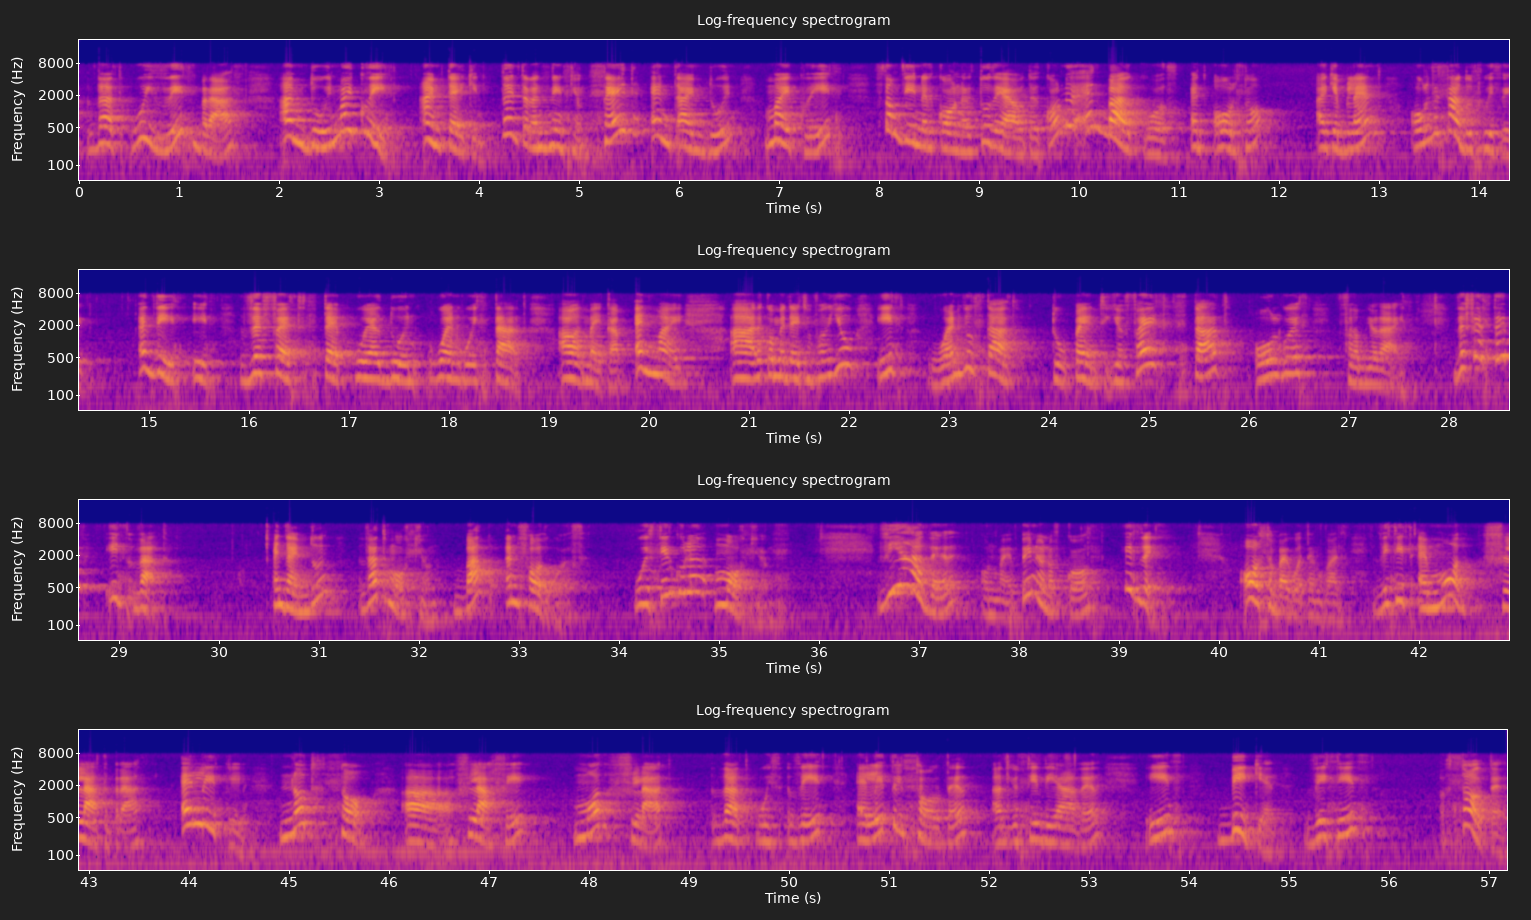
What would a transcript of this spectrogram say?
that with this brush I'm doing my crease. I'm taking the transition shade and I'm doing my crease from the inner corner to the outer corner and backwards. And also I can blend all the shadows with it. And this is the first step we are doing when we start our makeup. And my uh, recommendation for you is when you start to paint your face, start always from your eyes. The first step is that. And I'm doing that motion, back and forwards, with circular motion. The other, on my opinion of course, is this. Also by Wet n Wild. This is a more flat brush, a little not so uh, fluffy, more flat, that with this a little shorter, as you see the other, is bigger. This is shorter.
